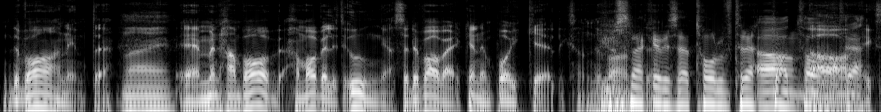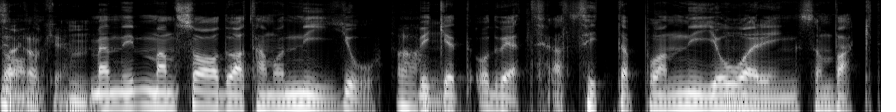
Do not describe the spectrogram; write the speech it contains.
Det var han inte. Nej. Eh, men han var, han var väldigt ung, alltså det var verkligen en pojke. Liksom. Det Nu snackar inte... vi så här 12-13? Ja, 12. Ja, 13. exakt. Okej. Mm. Men man sa då att han var nio, Ja. vilket, och du vet, att sitta på en nioåring som vakt.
